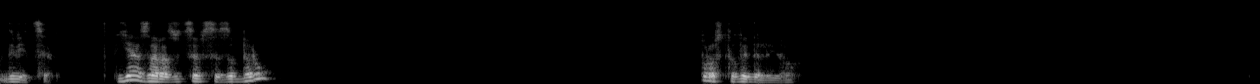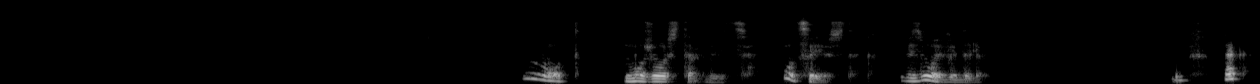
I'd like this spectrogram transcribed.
дивіться, я зараз оце все заберу. Просто видалю його. Ну, от, може ось так, дивіться. Оце ось так. Візьму і видалю. Так?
